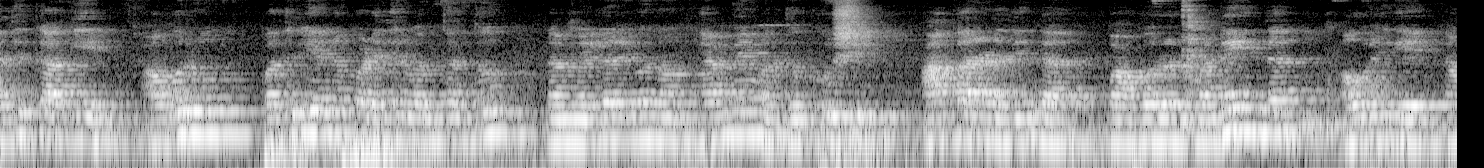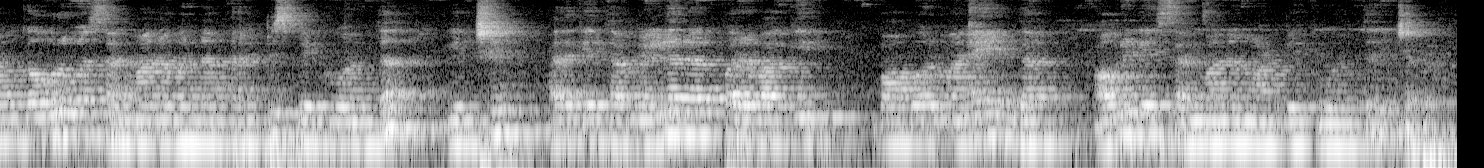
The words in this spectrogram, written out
ಅದಕ್ಕಾಗಿ ಅವರು ಪದವಿಯನ್ನು ಪಡೆದಿರುವಂಥದ್ದು ನಮ್ಮೆಲ್ಲರಿಗೂ ಹೆಮ್ಮೆ ಮತ್ತು ಖುಷಿ. ಆ ಕಾರಣದಿಂದ ಬಾಬರವ್ರ ಮನೆಯಿಂದ ಅವರಿಗೆ ನಾವು ಗೌರವ ಸನ್ಮಾನವನ್ನು ಅರ್ಪಿಸಬೇಕು ಅಂತ ಇಚ್ಛೆ. ಅದಕ್ಕೆ ತಮ್ಮೆಲ್ಲರ ಪರವಾಗಿ ಬಾಬಾವ್ರ ಮನೆಯಿಂದ ಅವರಿಗೆ ಸನ್ಮಾನ ಮಾಡಬೇಕು ಅಂತ ಇಚ್ಛೆ ಪಡ್ತೀನಿ.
